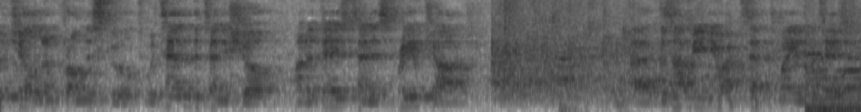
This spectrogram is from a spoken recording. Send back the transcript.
children from this school to attend the tennis show and a day's tennis free of charge. Uh, does that mean you accept my invitation?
